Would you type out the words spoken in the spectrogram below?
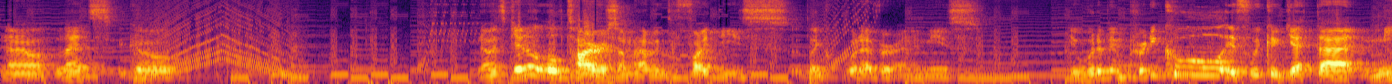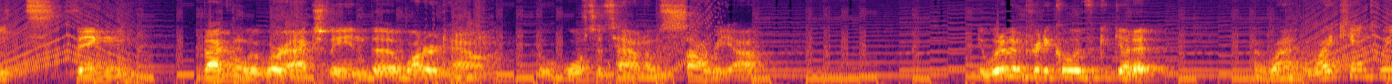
Now, let's go... Now, it's getting a little tiresome having to fight these, like, whatever enemies. It would have been pretty cool if we could get that meat thing back when we were actually in the water town, the water town of Saria. It would have been pretty cool if we could get it. But why, why can't we...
